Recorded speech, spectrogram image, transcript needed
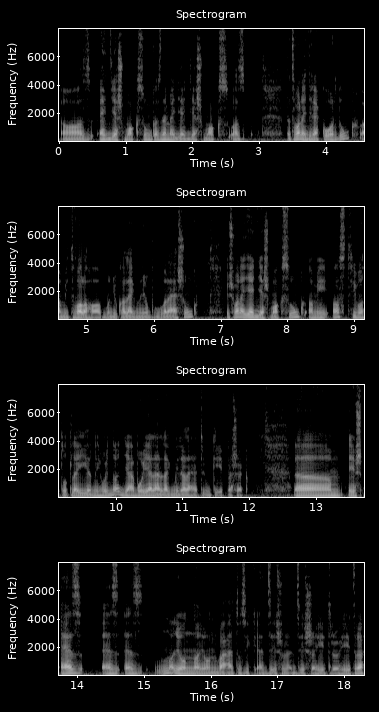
az egyes maxunk az nem egy egyes max, az, tehát van egy rekordunk, amit valaha mondjuk a legnagyobb googolásunk, és van egy egyes maxunk, ami azt hivatott leírni, hogy nagyjából jelenleg mire lehetünk képesek. És ez ez, ez nagyon-nagyon változik edzésről edzésre, hétről hétre.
